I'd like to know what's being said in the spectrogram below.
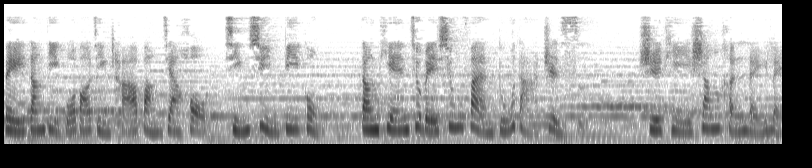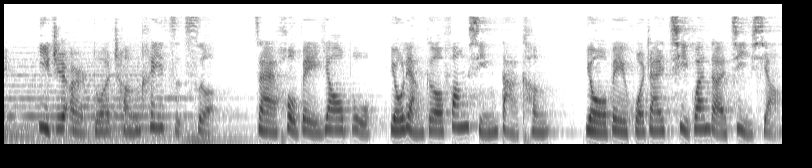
被当地国保警察绑架后刑讯逼供。当天就被凶犯毒打致死，尸体伤痕累累，一只耳朵呈黑紫色，在后背腰部有两个方形大坑，有被活摘器官的迹象，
